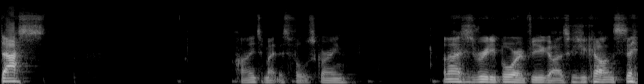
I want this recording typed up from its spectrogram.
that's. I need to make this full screen. I know this is really boring for you guys because you can't see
